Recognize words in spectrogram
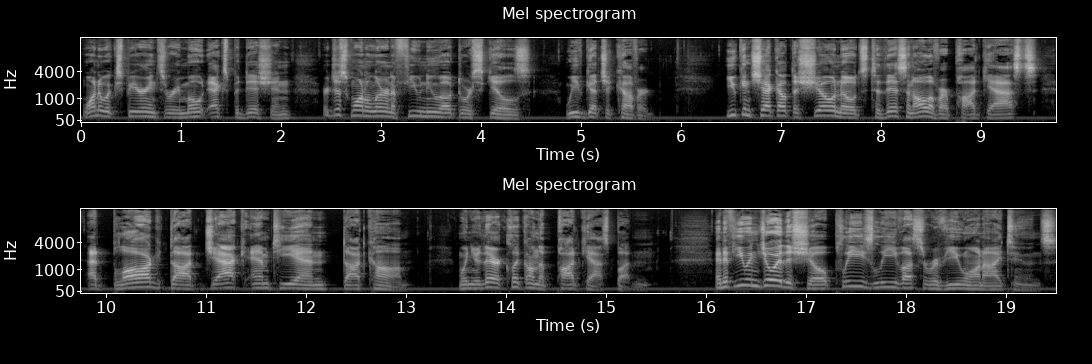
want to experience a remote expedition, or just want to learn a few new outdoor skills, we've got you covered. You can check out the show notes to this and all of our podcasts at blog.jackmtn.com. When you're there, click on the podcast button. And if you enjoy the show, please leave us a review on iTunes.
